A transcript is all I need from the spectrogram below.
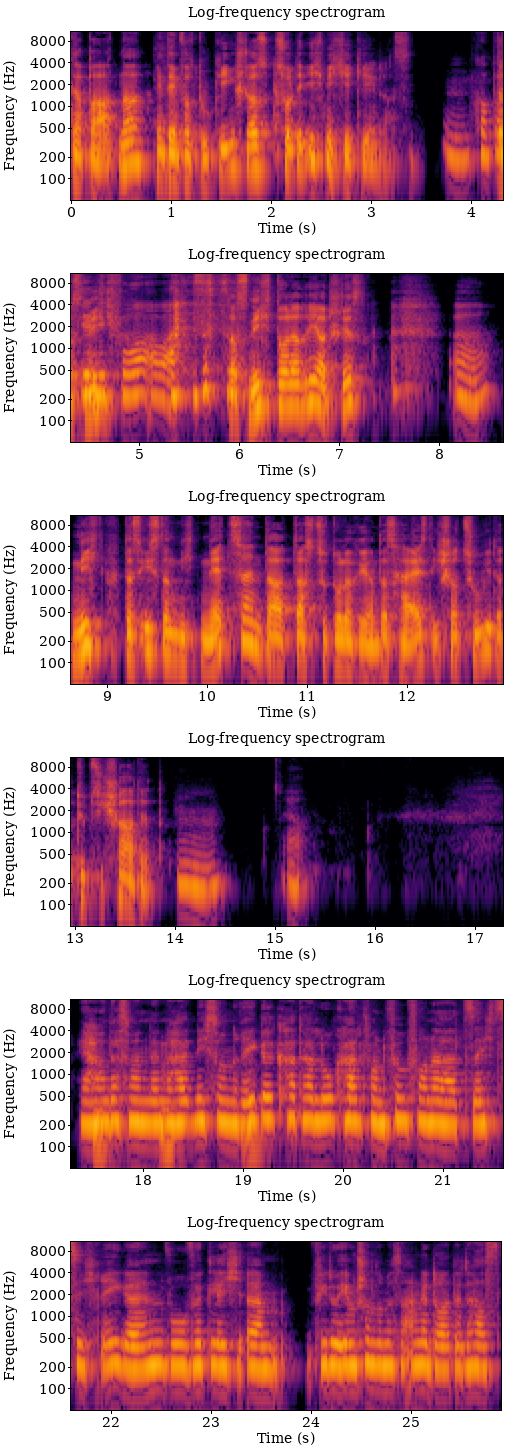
der Partner, in dem Fall du gegensteuerst, sollte ich mich hier gehen lassen. Mhm. Kommt bei Das dir nicht- nicht vor, aber es ist so. Das nicht toleriert, stehst? Ah. Nicht, das ist dann nicht nett sein, da, das zu tolerieren. Das heißt, ich schaue zu, wie der Typ sich schadet. Mhm. Ja. Ja, und dass man dann halt nicht so einen Regelkatalog hat von 560 Regeln, wo wirklich, ähm, wie du eben schon so ein bisschen angedeutet hast,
